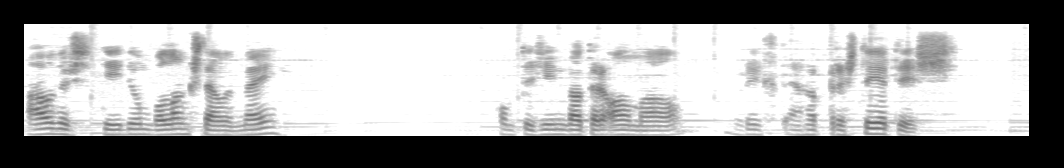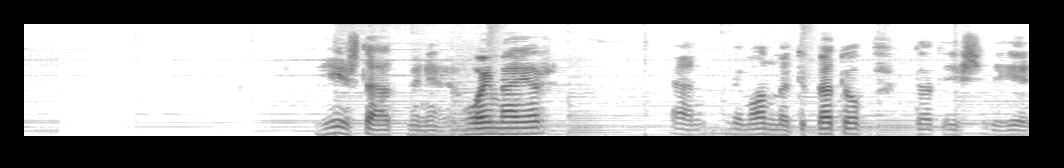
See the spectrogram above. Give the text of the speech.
ouders die doen belangstellend mee om te zien wat er allemaal ligt en gepresteerd is. Hier staat meneer Hoijmeijer en de man met de pet op, dat is de heer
